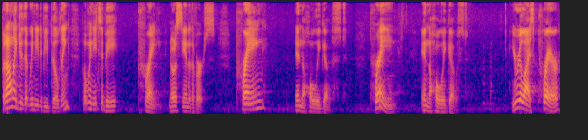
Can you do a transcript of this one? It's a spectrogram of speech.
but not only do that we need to be building, but we need to be praying. Notice the end of the verse. Praying in the Holy Ghost. Praying in the Holy Ghost. You realize prayer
